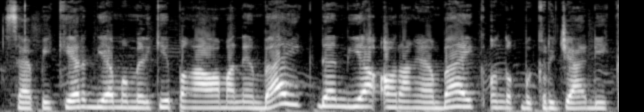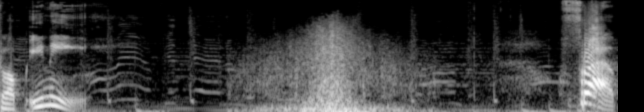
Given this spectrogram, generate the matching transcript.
Saya pikir dia memiliki pengalaman yang baik dan dia orang yang baik untuk bekerja di klub ini. Fred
